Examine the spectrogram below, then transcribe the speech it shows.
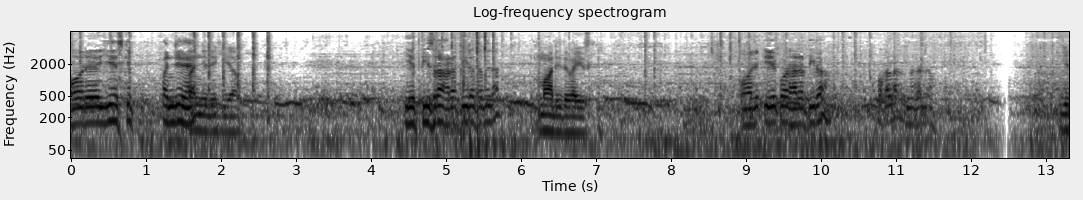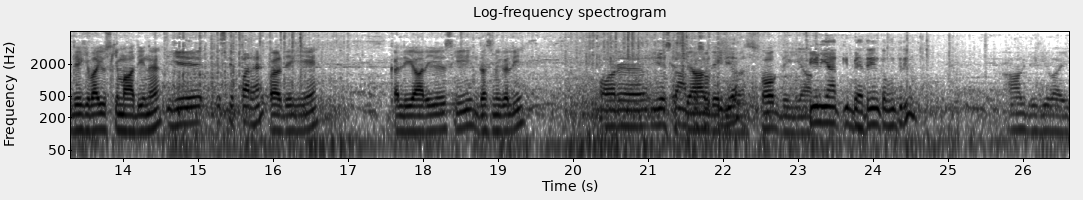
और ये इसके पंजे हैं। पंजे देखिए आप। ये तीसरा हरा तीरा था मेरा। मारी दिखाई इसकी। और एक और हरा तीरा। पकड़ निकाल। ये देखिए भाई उसकी मादी है। ये इसके पर है। पर देखिए कली आ रही है इसकी दसवीं गली और ये इसका आँख देखिए शौक देखिए पीली आँख की बेहतरीन कबूतरी। आँख देखिए भाई।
